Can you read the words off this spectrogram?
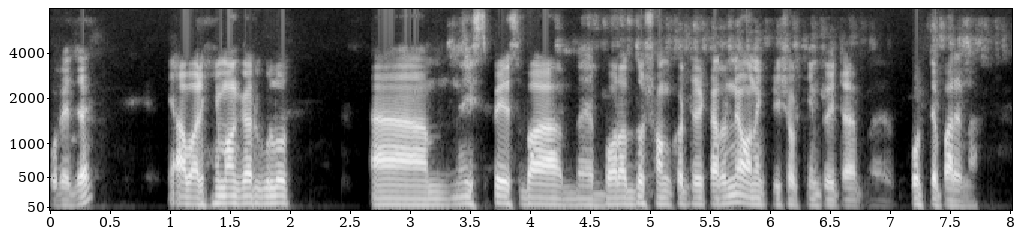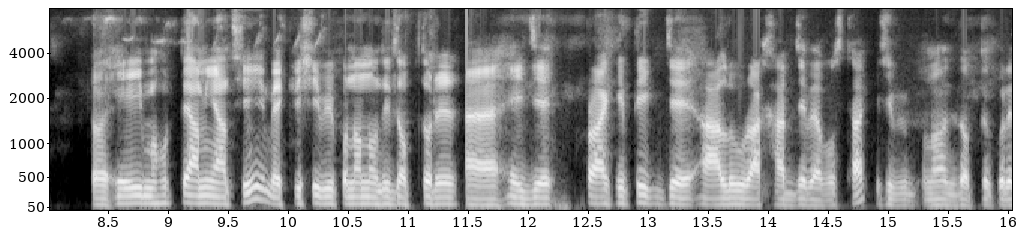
পড়ে যায়। আবার হিমাগারগুলোর স্পেস বা বরাদ্দ সংকটের কারণে অনেক কৃষক কিন্তু এটা করতে পারে না। তো এই মুহূর্তে আমি আছি কৃষি বিপণন অধিদপ্তরের এই যে প্রাকৃতিক যে আলু রাখার যে ব্যবস্থা, কৃষি বিপণন অধিদপ্তর করে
